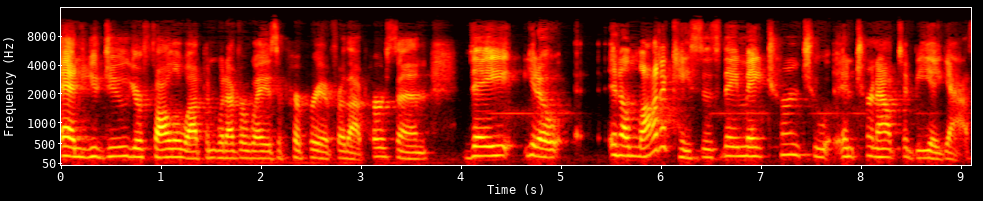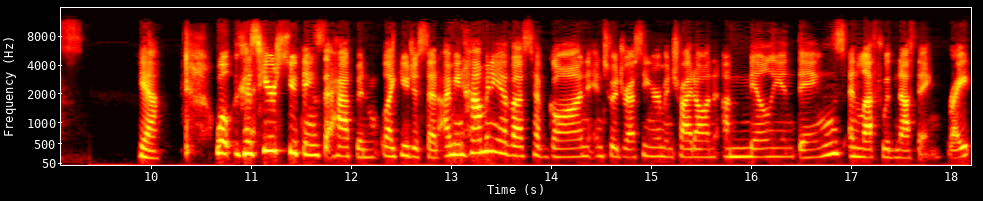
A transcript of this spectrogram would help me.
and you do your follow up in whatever way is appropriate for that person they you know in a lot of cases they may turn to and turn out to be a yes yeah well because here's two things that happen like you just said. I mean how many of us have gone into a dressing room and tried on a million things and left with nothing right?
